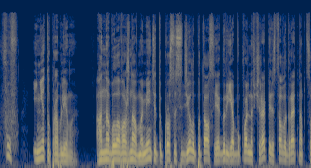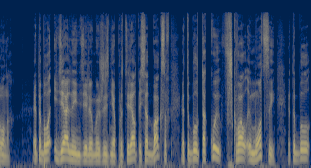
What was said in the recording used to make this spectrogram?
Фуф. И нету проблемы. Она была важна. В моменте ты просто сидел и пытался. Я говорю, я буквально вчера перестал играть на опционах. Это была идеальная неделя в моей жизни. Я протерял 50 баксов. Это был такой шквал эмоций. Это был...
